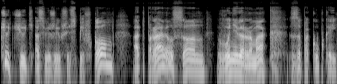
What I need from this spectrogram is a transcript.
чуть-чуть освежившись пивком, отправился он в универмаг за покупкой.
